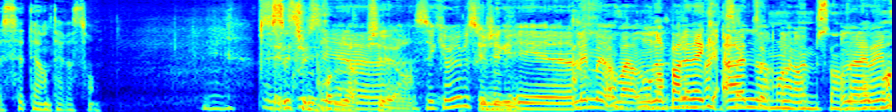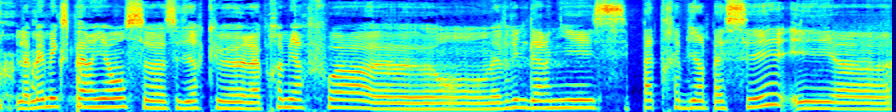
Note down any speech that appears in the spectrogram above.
c'était intéressant. C'est une première pierre. euh, C'est curieux parce que j'ai euh, la même, enfin, on en parlait avec Anne. On a la même, syndrome. la même expérience, euh, c'est-à-dire que la première fois euh, en avril dernier, c'est pas très bien passé et euh,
